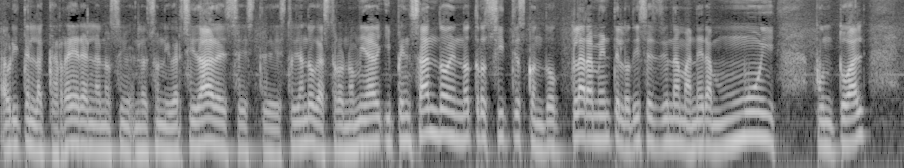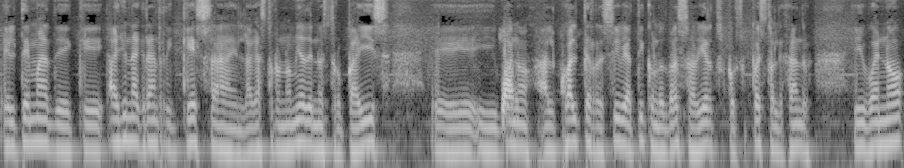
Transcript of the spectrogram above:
ahorita en la carrera, en, las universidades, este, estudiando gastronomía y pensando en otros sitios cuando claramente lo dices de una manera muy puntual, el tema de que hay una gran riqueza en la gastronomía de nuestro país eh, y bueno, al cual te recibe a ti con los brazos abiertos, por supuesto, Alejandro. Y bueno, bueno,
